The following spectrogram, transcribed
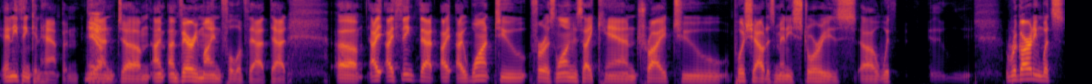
anything can happen, Yeah. and um, I'm I'm very mindful of that. That um, I, I think that I, I want to, for as long as I can, try to push out as many stories uh, with regarding what's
